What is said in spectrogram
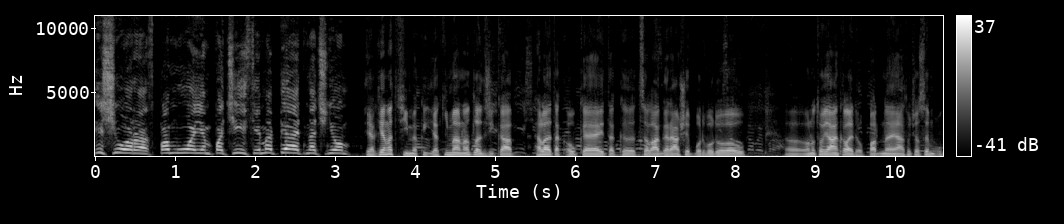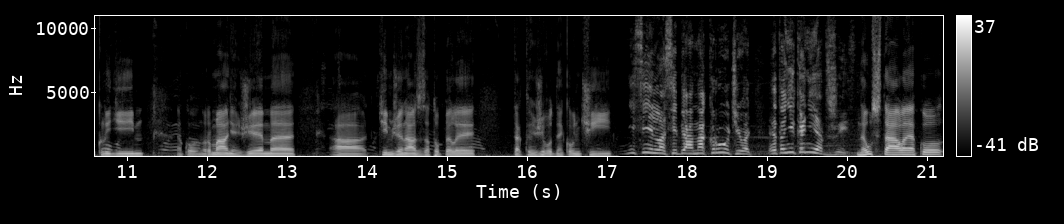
Ještě raz, pomojem, počistím, opět načneme. Jak je nad tím, jaký, jaký má nadhled, říká, hele, tak OK, tak celá garáž je pod vodou, eh, ono to nějak ale dopadne, já to časem uklidím, jako normálně žijeme a tím, že nás zatopili, tak život nekončí. Neustále jako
